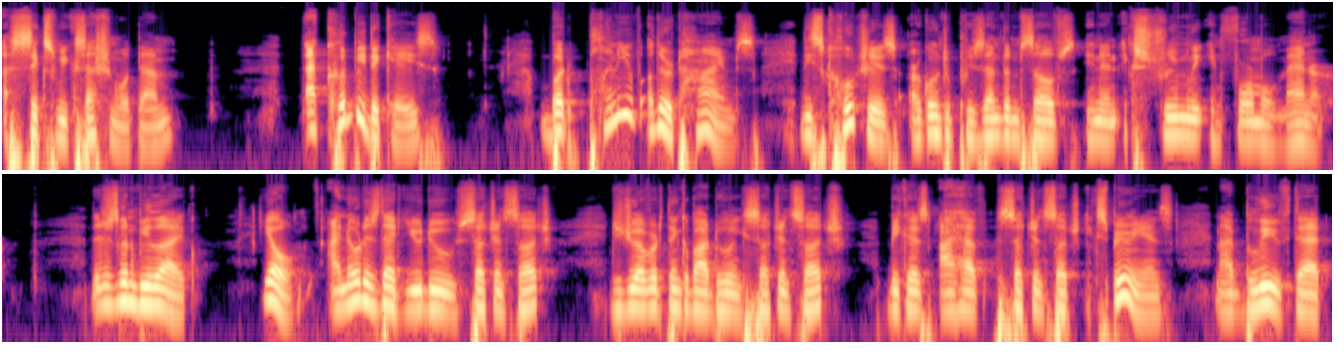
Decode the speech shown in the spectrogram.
a six week session with them. That could be the case. But plenty of other times, these coaches are going to present themselves in an extremely informal manner. They're just going to be like, yo, I noticed that you do such and such. Did you ever think about doing such and such? Because I have such and such experience, and I believe that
